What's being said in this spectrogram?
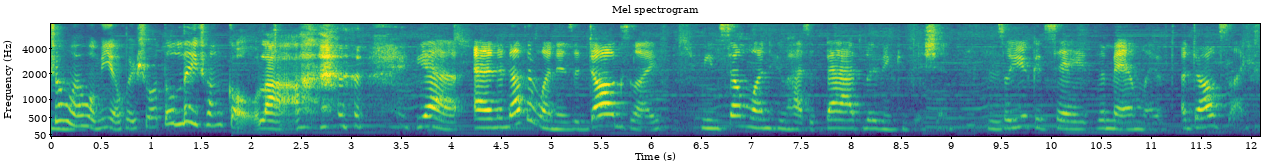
中文我们也会说都累成狗了。Yeah, and another one is a dog's life means someone who has a bad living condition. So you could say the man lived a dog's life.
